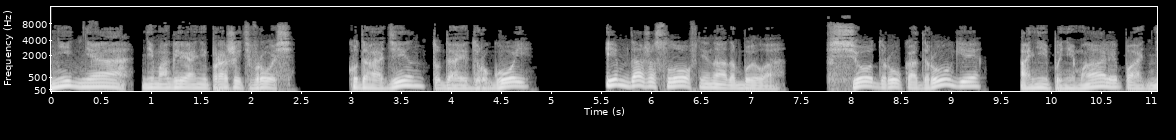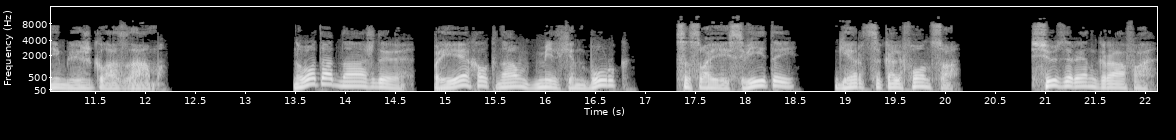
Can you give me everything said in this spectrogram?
Ни дня не могли они прожить врозь. Куда один, туда и другой. Им даже слов не надо было. Все друг о друге они понимали по одним лишь глазам. Но вот однажды приехал к нам в Мильхенбург со своей свитой герцог Альфонсо, сюзерен графа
